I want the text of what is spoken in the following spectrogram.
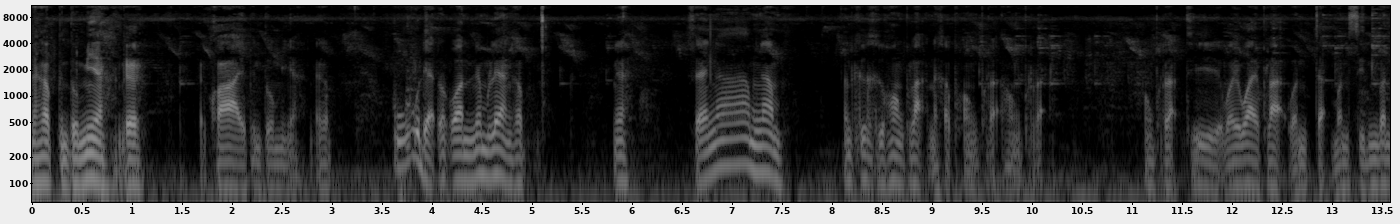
นะครับ เป็นตัวเมียเด้อไอ้ควายเป็นตัวเมียนะครับอู้แดดอ่อนๆเนี่ยมันแรงครับ เนี่ยแสงงามงามนั่นคือคือห้องพระนะครับ ห้องพระห้องพระของพระที่ไว้ไหว้พระวันจะวันศีลวัน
